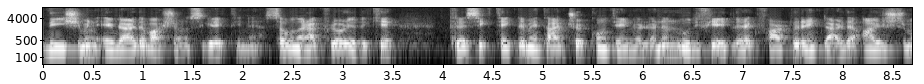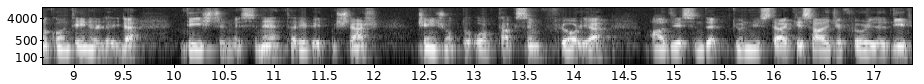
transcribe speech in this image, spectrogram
değişimin evlerde başlaması gerektiğini savunarak Florya'daki klasik tekli metal çöp konteynerlerinin modifiye edilerek farklı renklerde ayrıştırma konteynerleriyle değiştirilmesine talep etmişler. Change.org Taksim Florya adresinde. Gönül ister ki sadece Florya'da değil,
